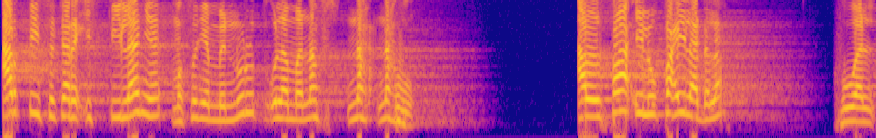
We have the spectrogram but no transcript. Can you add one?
arti secara istilahnya maksudnya menurut ulama nafs, nah, nahwu al fa'ilu fa'il adalah huwal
